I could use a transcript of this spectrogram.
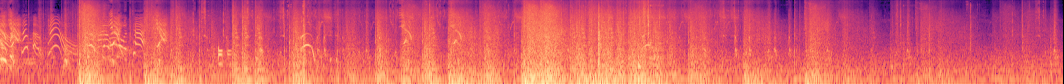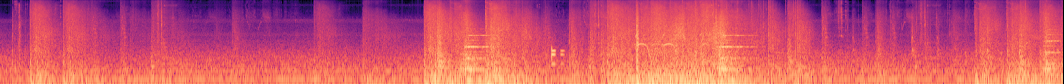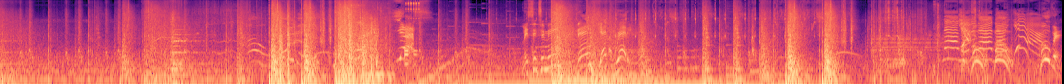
moving! Go, go, go, attack! Listen to me, then get ready. Move, move, move it!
